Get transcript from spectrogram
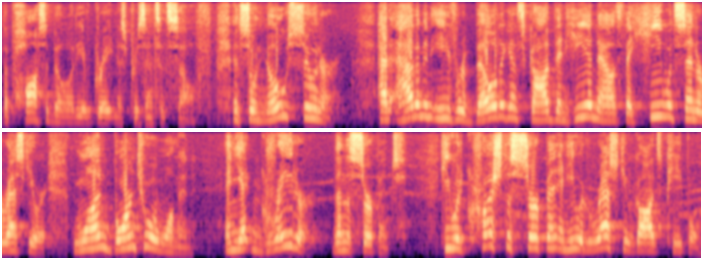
the possibility of greatness presents itself. And so, no sooner had Adam and Eve rebelled against God than he announced that he would send a rescuer, one born to a woman, and yet greater than the serpent. He would crush the serpent and he would rescue God's people.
